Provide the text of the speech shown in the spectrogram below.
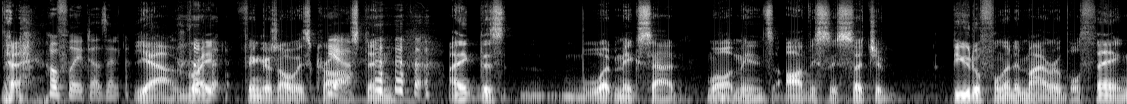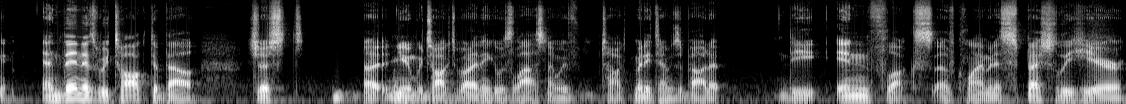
Hopefully, it doesn't. Yeah, right. Fingers always crossed. And I think this, what makes that, well, I mean, it's obviously such a beautiful and admirable thing. And then as we talked about, just, uh, you know, we talked about, I think it was last night, we've talked many times about it, the influx of climate, especially here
